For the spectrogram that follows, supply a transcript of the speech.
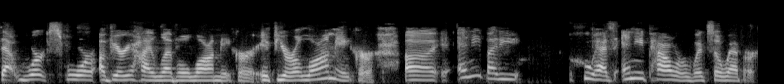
that works for a very high level lawmaker, if you're a lawmaker, uh, anybody who has any power whatsoever.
